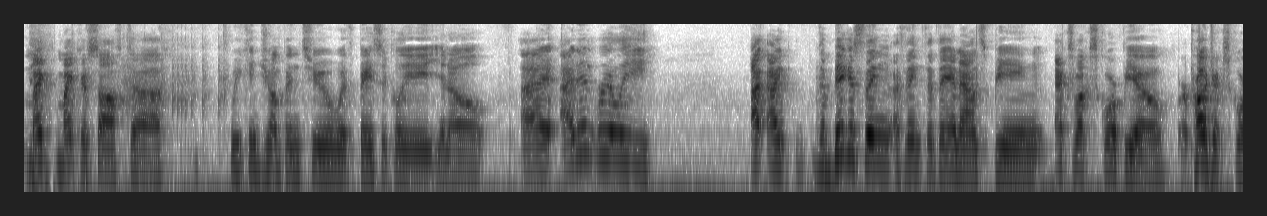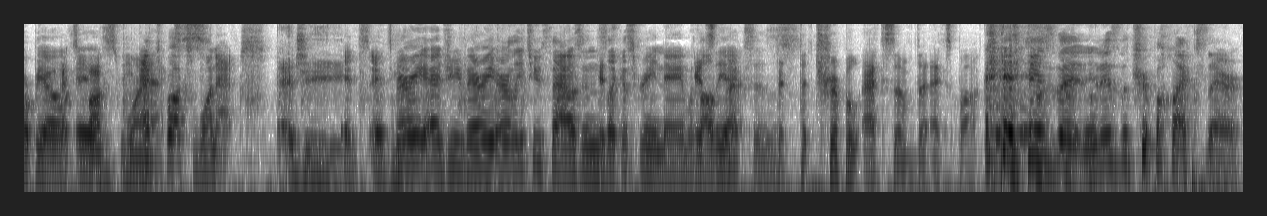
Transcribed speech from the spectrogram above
Mic- Microsoft, uh, we can jump into with basically, you know, I I didn't really. I, I the biggest thing I think that they announced being Xbox Scorpio or Project Scorpio Xbox is the One X. Xbox One X. Edgy. It's it's very edgy, very early two thousands, like a screen name with It's all the, the X's. The, the triple X of the Xbox. it is the it is the triple X there.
